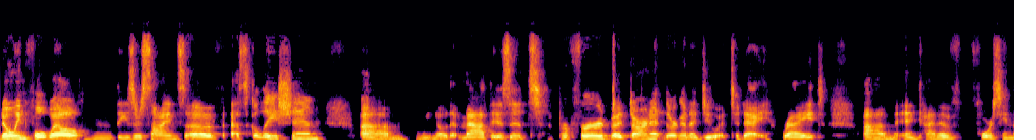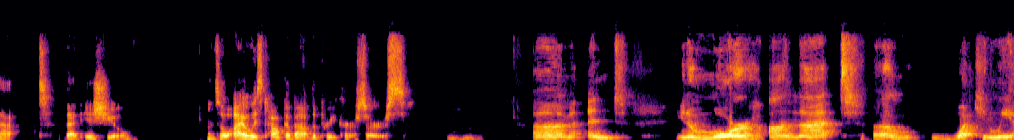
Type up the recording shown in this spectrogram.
knowing full well hmm, these are signs of escalation. Um, we know that math isn't preferred but darn it they're going to do it today right? Um, and kind of forcing that that issue. And so i always talk about the precursors. Mm-hmm. um, and you know more on that um, what can we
